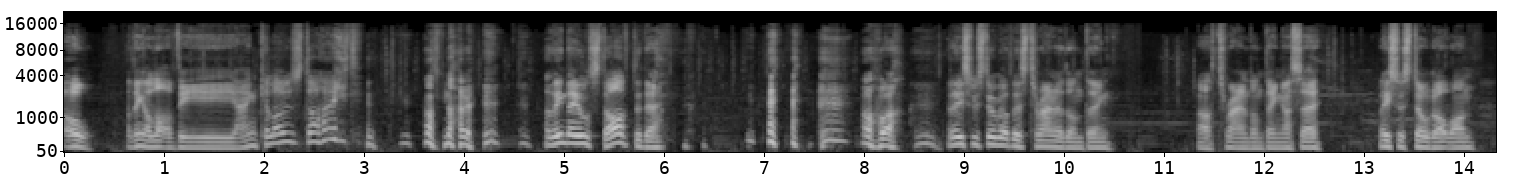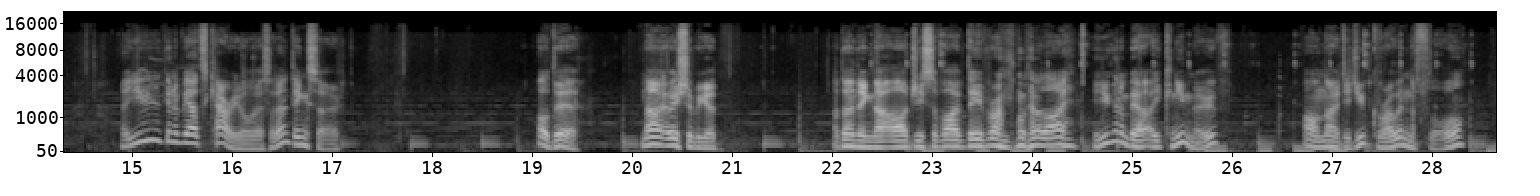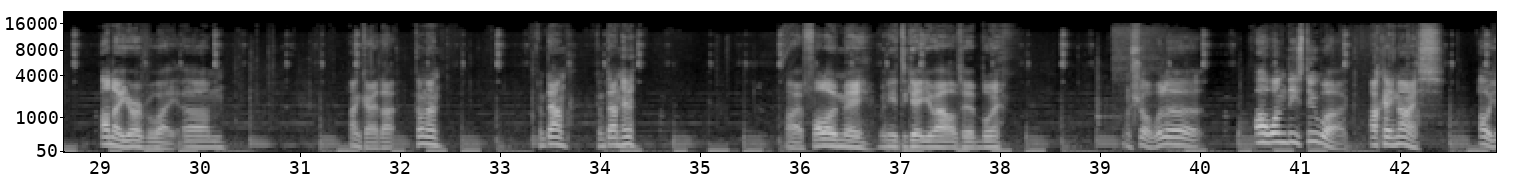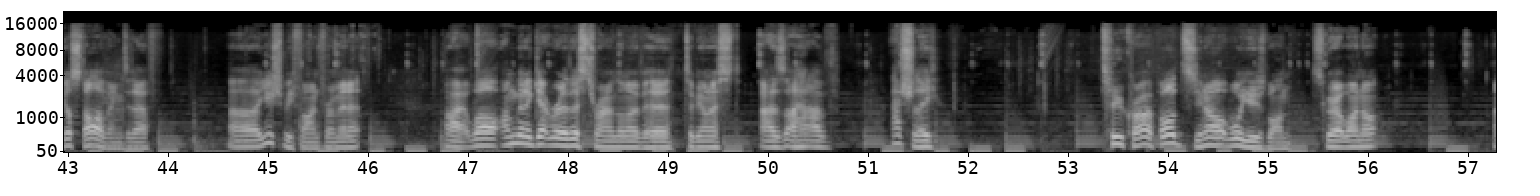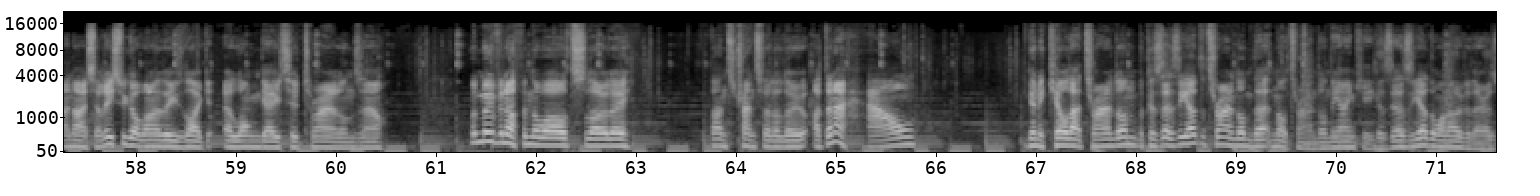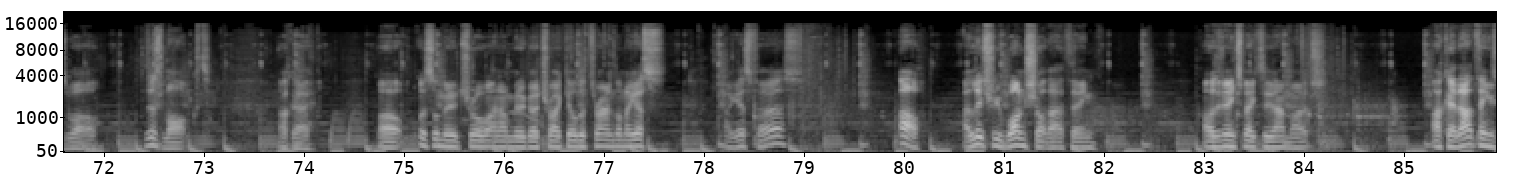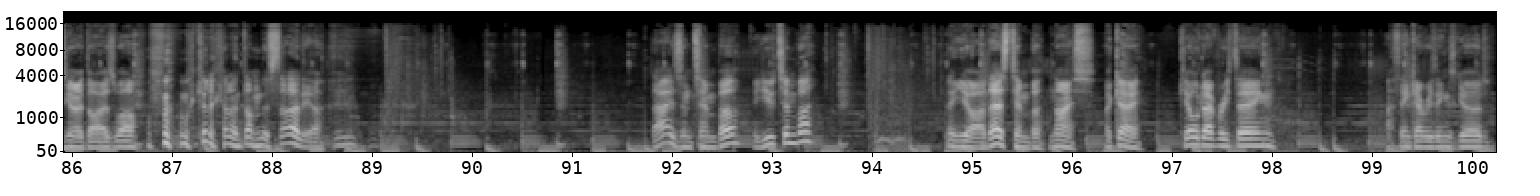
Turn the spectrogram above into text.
Oh, I think a lot of the Ankylos died? oh no, I think they all starved to death. oh well, at least we still got this Pteranodon thing. Oh, Pteranodon thing, I say. At least we still got one. Are you going to be able to carry all this? I don't think so. Oh dear. No, we should be good. I don't think that RG survived either, I'm not gonna lie. Are you gonna be able- can you move? Oh no, did you grow in the floor? Oh no, you're overweight. Um, I can carry that. Come on Come down. Come down here. Alright, follow me. We need to get you out of here, boy. I'm sure, will uh... Oh, one of these do work. Okay, nice. Oh, you're starving to death. Uh, you should be fine for a minute. Alright, well, I'm going to get rid of this Pteranodon over here, to be honest, as I have, actually, two cryopods. You know what? We'll use one. Screw it, why not? Oh, nice. At least we got one of these, like, elongated Pteranodons now. We're moving up in the world slowly. Time to transfer the loot. I don't know how I'm going to kill that Pteranodon, because there's the other Pteranodon there. Not Pteranodon, the Yankee, because there's the other one over there as well. Is this locked? Okay. Well, whistle neutral, and I'm gonna go try kill the Pteranodon, I guess. I guess first. Oh, I literally one-shot that thing. Oh, I didn't expect to do that much. Okay, that thing's gonna die as well. we could have kind of done this earlier. That isn't Timber. Are you Timber? I think you are. There's Timber. Nice. Okay. Killed everything. I think everything's good.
